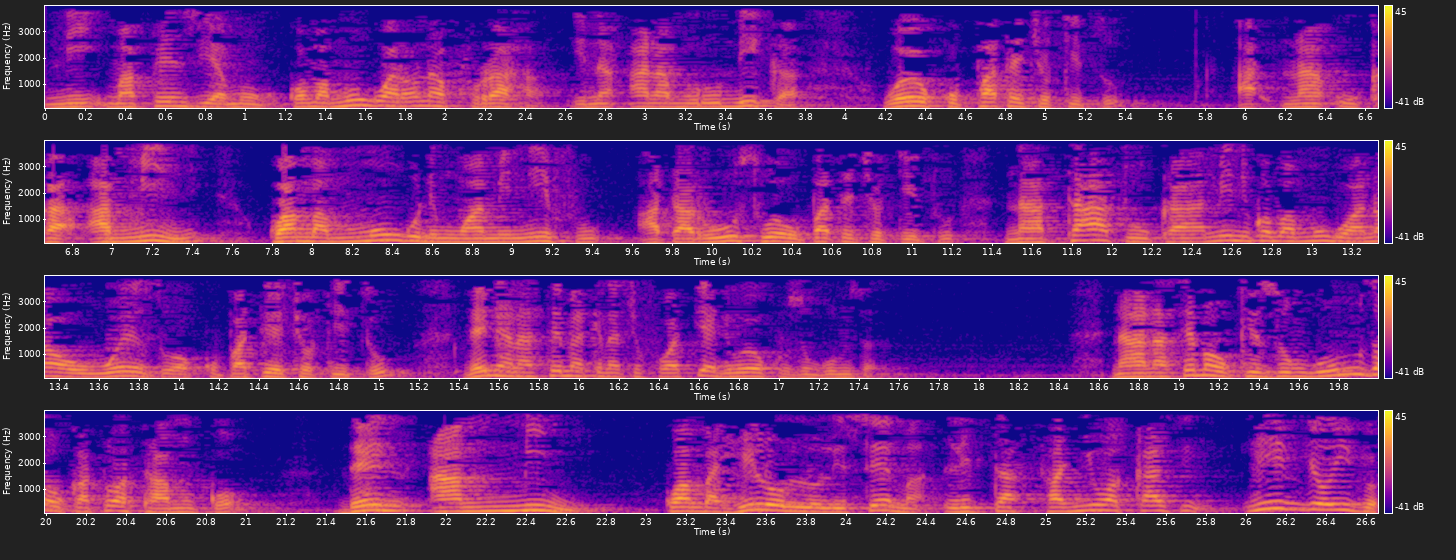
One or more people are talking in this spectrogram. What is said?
ni mapenzi ya mungu. Kwamba mungu anaona furaha ina, anaburudika wewe kupata hicho kitu na ukaamini kwamba mungu ni mwaminifu ataruhusu wewe upate hicho kitu na tatu ukaamini kwamba mungu anao uwezo wa kupatia hicho kitu then anasema kinachofuatia ni wewe kuzungumza. Na anasema ukizungumza ukatoa tamko then amini kwamba hilo lilolisema litafanyiwa kazi hivyo hivyo.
